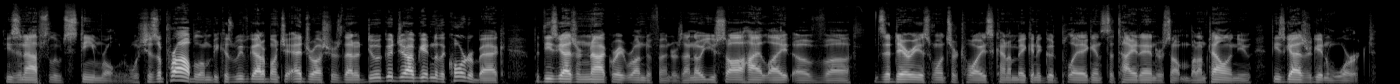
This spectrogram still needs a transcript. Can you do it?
he's an absolute steamroller, which is a problem because we've got a bunch of edge rushers that do a good job getting to the quarterback, but these guys are not great run defenders. I know you saw a highlight of uh, Za'Darius once or twice, kind of making a good play against a tight end or something, but I'm telling you, these guys are getting worked.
